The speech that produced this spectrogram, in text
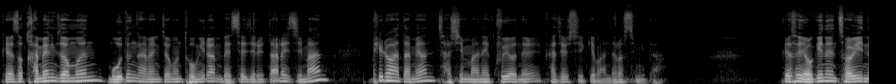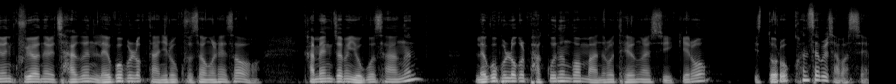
그래서 가맹점은 모든 가맹점은 동일한 메시지를 따르지만 필요하다면 자신만의 구현을 가질 수 있게 만들었습니다. 그래서 여기는 저희는 구현을 작은 레고 블록 단위로 구성을 해서 가맹점의 요구 사항은 레고 블록을 바꾸는 것만으로 대응할 수 있기로 있도록 컨셉을 잡았어요.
